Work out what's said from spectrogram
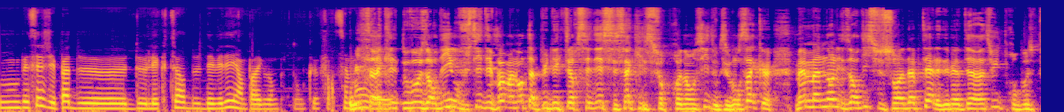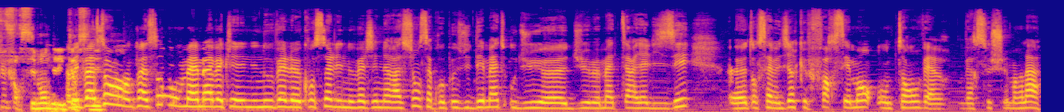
mon PC, j'ai pas de, de lecteur de DVD, hein, par exemple, donc euh, forcément. Oui, c'est vrai euh, que les nouveaux ordi, aussi des fois maintenant t'as plus de lecteur CD, c'est ça qui est surprenant aussi. Donc c'est pour ça que même maintenant les ordis se sont adaptés à la dématérialisation, ils te proposent plus forcément des Non, lecteurs mais de toute CD. façon, de toute façon, même avec les, les nouvelles consoles, les nouvelles générations, ça propose du démat ou du, euh, du matérialisé. Euh, donc ça veut dire que forcément, on tend vers, vers ce chemin-là.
